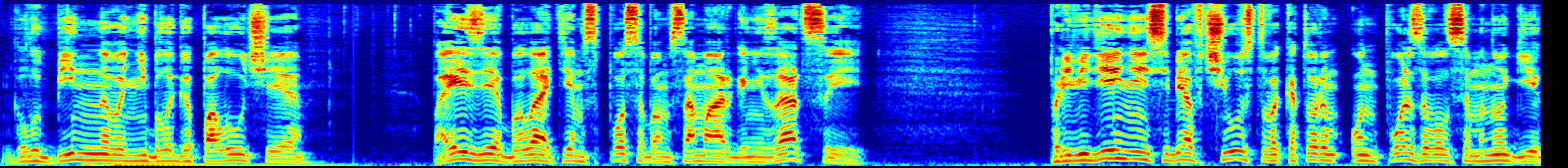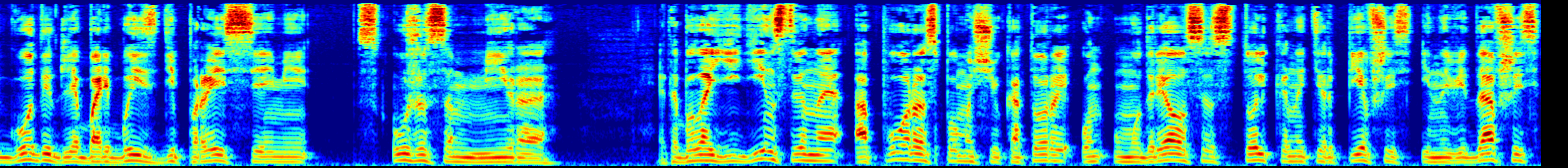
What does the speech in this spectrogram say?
глубинного неблагополучия. Поэзия была тем способом самоорганизации, приведения себя в чувство, которым он пользовался многие годы для борьбы с депрессиями, с ужасом мира, это была единственная опора, с помощью которой он умудрялся, столько натерпевшись и навидавшись,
